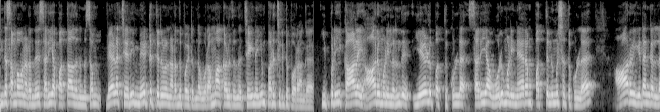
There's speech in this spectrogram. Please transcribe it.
இந்த சம்பவம் நடந்து சரியா பத்தாவது நிமிஷம். வேளச்சேரி மேட்டு தெருவில் நடந்து போயிட்டு இருந்த ஒரு அம்மா கழுத்து இருந்த செயினையும் பறிச்சுக்கிட்டு போறாங்க. இப்படி காலை ஆறு மணிலிருந்து ஏழு பத்துக்குள்ள சரியா ஒரு மணி நேரம் பத்து நிமிஷத்துக்குள்ள ஆறு இடங்கள்ல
